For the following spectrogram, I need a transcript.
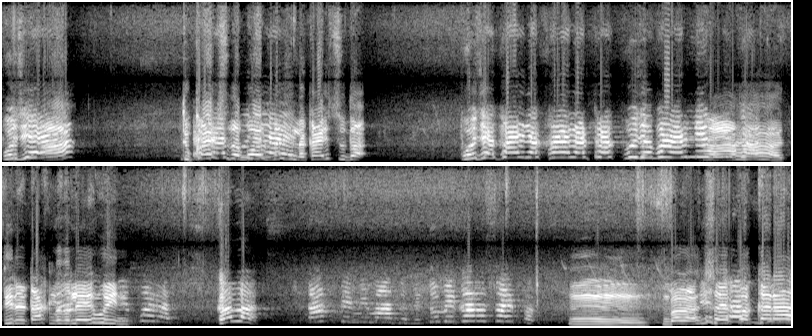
पूजा? तू काय सुद्धा बोलत नाही काही सुद्धा? पूजा गायला खायला टाक पूजा बाहेर हा हा हा तिने टाकलं तर लय होईल का बा? टाकते मी माझं. मी तुम्ही करा स्वयंपाक. हम्म. बघा ते स्वयंपाक दम- करा.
